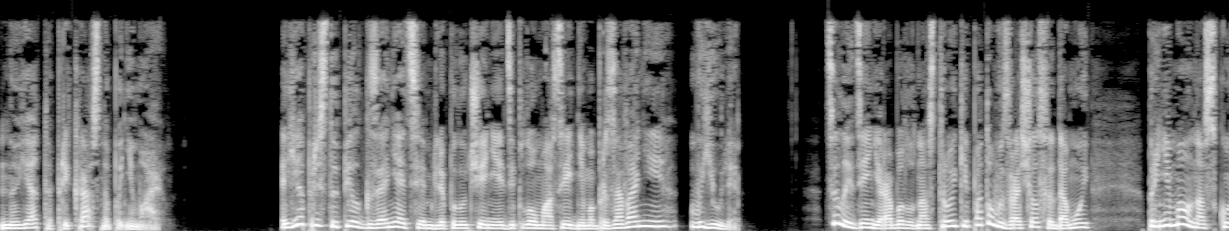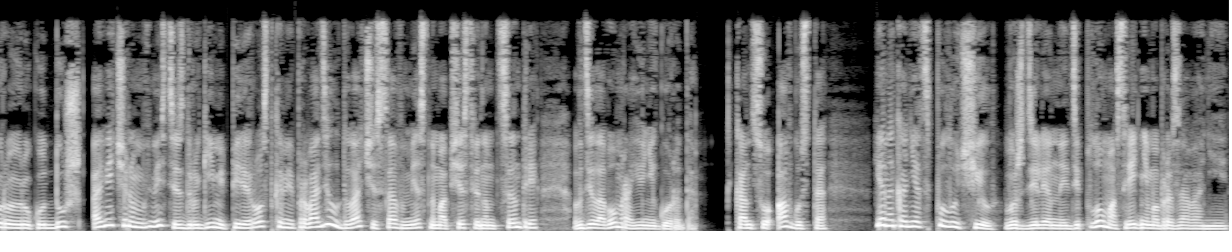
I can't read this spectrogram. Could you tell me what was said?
«Но я-то прекрасно понимаю». Я приступил к занятиям для получения диплома о среднем образовании в июле. Целый день я работал на стройке, потом возвращался домой, принимал на скорую руку душ, а вечером вместе с другими переростками проводил два часа в местном общественном центре в деловом районе города. К концу августа я, наконец, получил вожделенный диплом о среднем образовании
